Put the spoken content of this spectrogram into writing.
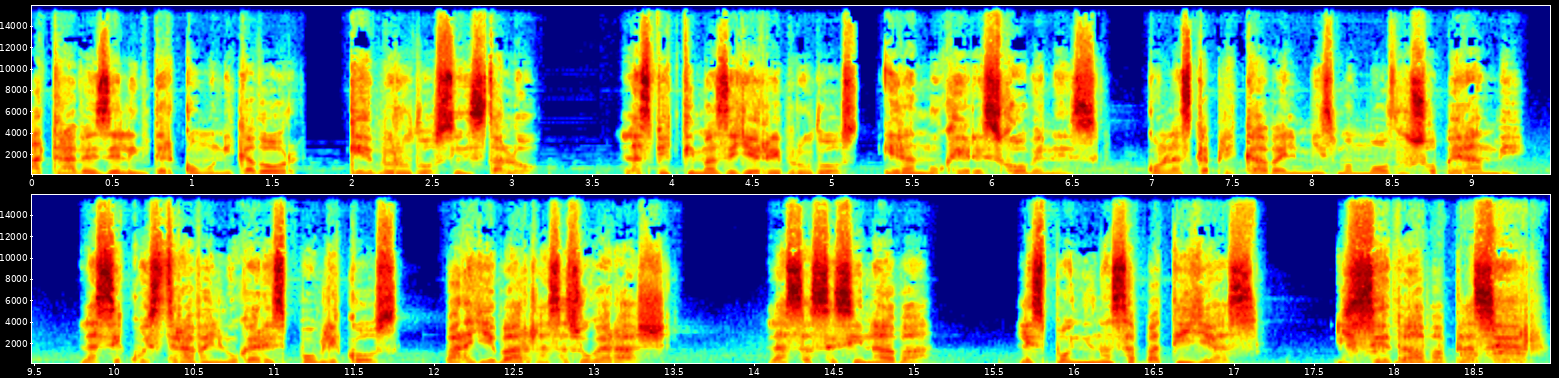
a través del intercomunicador que Brudos instaló. Las víctimas de Jerry Brudos eran mujeres jóvenes con las que aplicaba el mismo modus operandi. Las secuestraba en lugares públicos para llevarlas a su garage. Las asesinaba, les ponía unas zapatillas y se daba placer.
